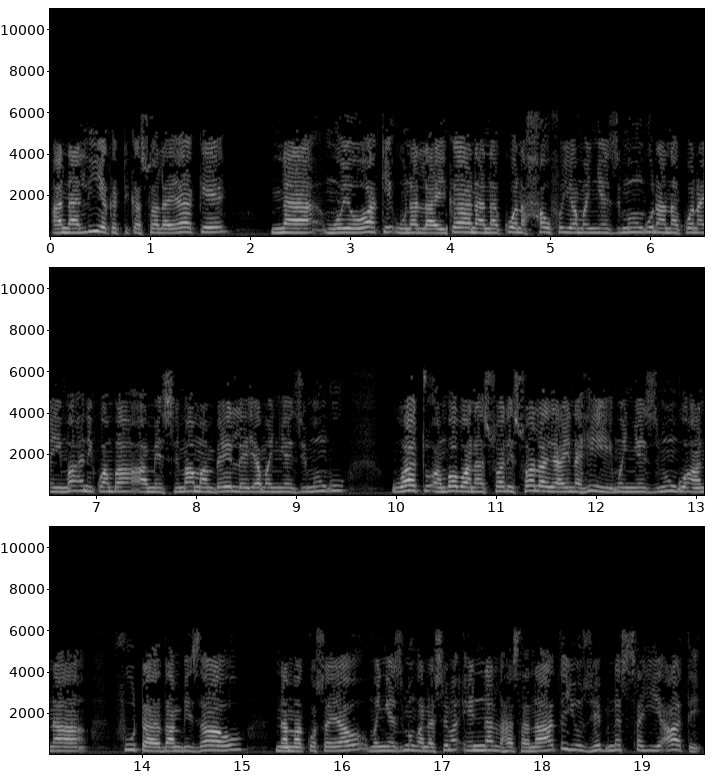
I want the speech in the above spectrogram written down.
analia katika swala yake na moyo wake unalaikana anakuwa na haufu ya mwenyezi mungu na anakuwa na imani kwamba amesimama mbele ya mwenyezi mungu. Watu ambao wanaswali swala ya aina hii mwenyezi mungu anafuta dhambi zao na makosa yao. Mwenyezi mungu anasema ina lhasanati yuzhibna sayiati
